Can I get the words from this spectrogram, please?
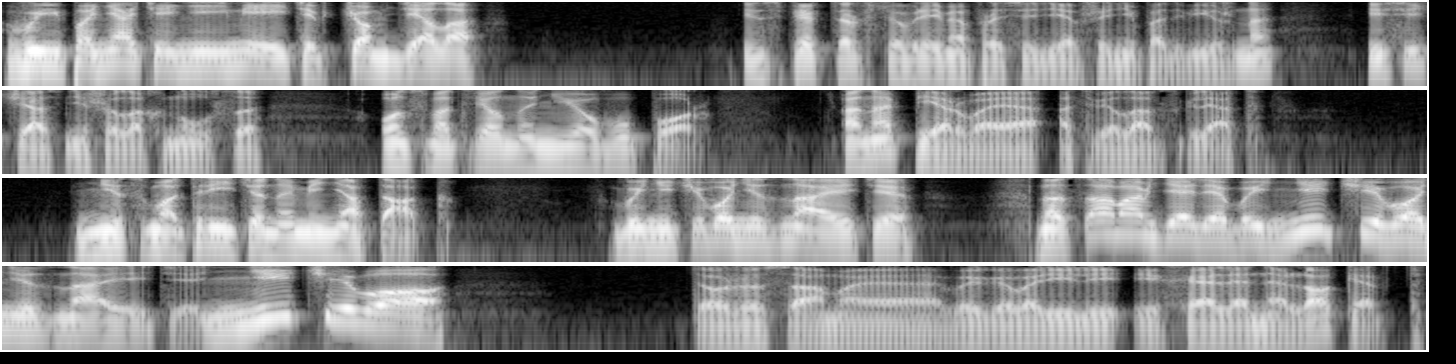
Вы и понятия не имеете, в чем дело». Инспектор, все время просидевший неподвижно, и сейчас не шелохнулся. Он смотрел на нее в упор. Она первая отвела взгляд. «Не смотрите на меня так! Вы ничего не знаете! На самом деле вы ничего не знаете! Ничего!» «То же самое вы говорили и Хелене Локерт?»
